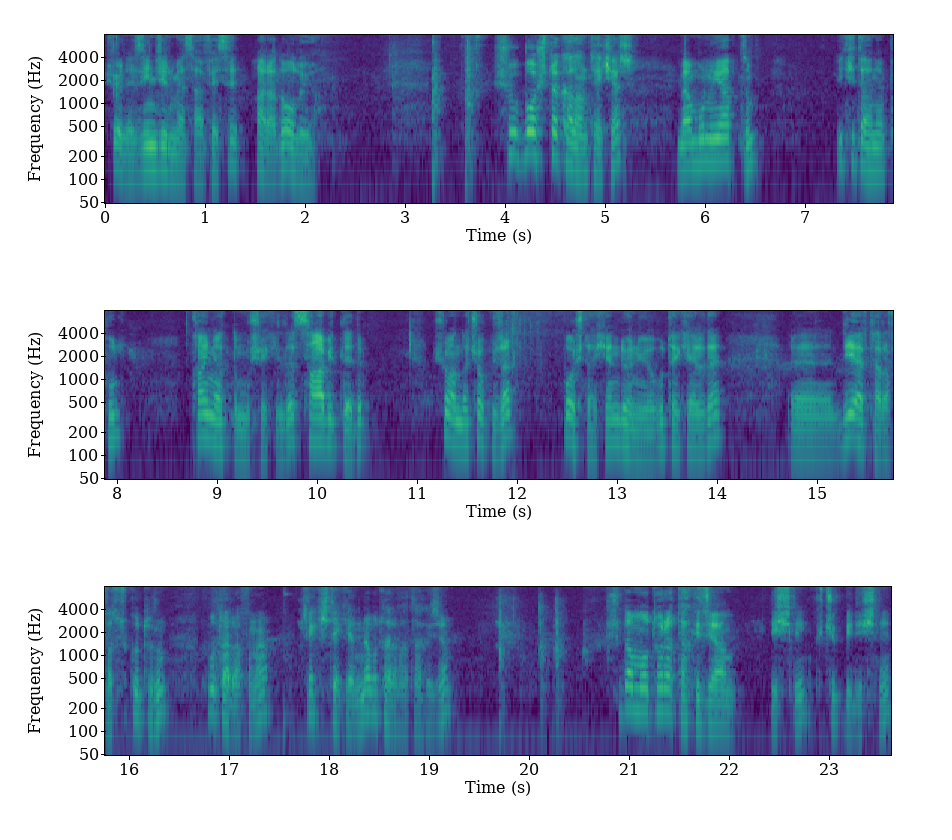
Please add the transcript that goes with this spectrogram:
şöyle zincir mesafesi arada oluyor. Şu boşta kalan teker. Ben bunu yaptım. İki tane pul kaynattım bu şekilde. Sabitledim. Şu anda çok güzel boştayken dönüyor. Bu tekerde e, diğer tarafa skuturun bu tarafına çekiş tekerini de bu tarafa takacağım. Şu da motora takacağım dişli. Küçük bir dişli.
